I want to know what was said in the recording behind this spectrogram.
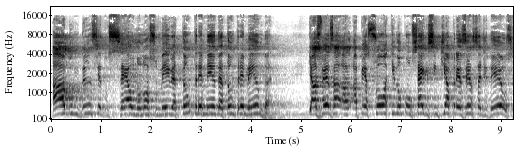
A abundância do céu no nosso meio é tão tremenda, é tão tremenda, que às vezes a, a pessoa que não consegue sentir a presença de Deus,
